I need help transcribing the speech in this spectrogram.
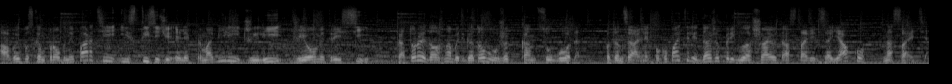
а выпуском пробной партии из тысячи электромобилей Geely Geometry C, которая должна быть готова уже к концу года. Потенциальных покупателей даже приглашают оставить заявку на сайте.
